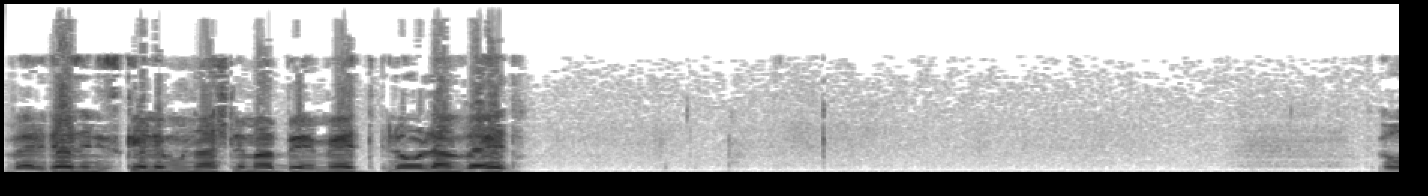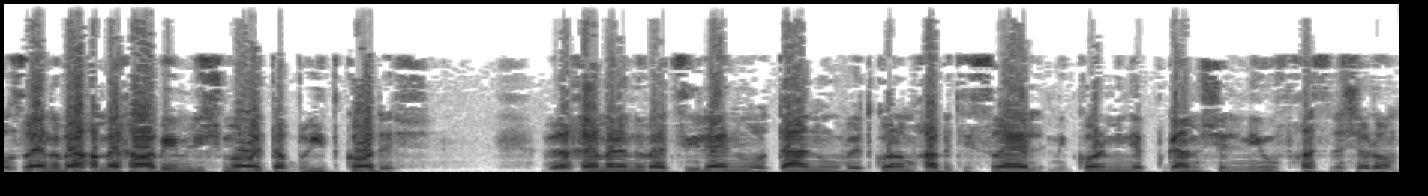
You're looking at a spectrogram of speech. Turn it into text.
ועל ידי זה נזכה לאמונה שלמה באמת לעולם ועד. ועוזרנו ברחמך הרבים לשמור את הברית קודש, ורחם עלינו והצילנו אותנו ואת כל עמך בית ישראל מכל מיני פגם של ניאוף חס ושלום,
